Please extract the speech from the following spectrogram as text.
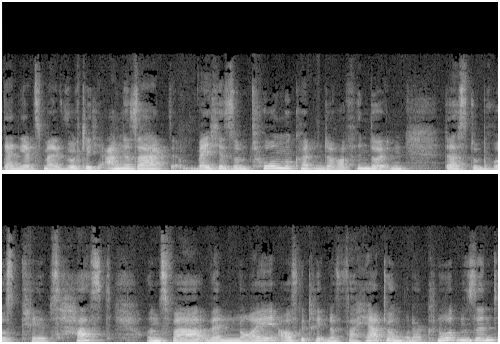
dann jetzt mal wirklich angesagt? Welche Symptome könnten darauf hindeuten, dass du Brustkrebs hast? Und zwar, wenn neu aufgetretene Verhärtungen oder Knoten sind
